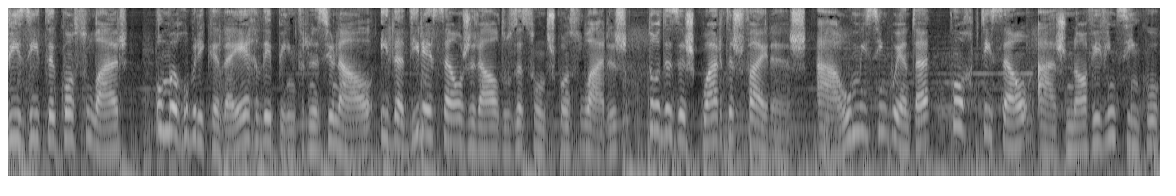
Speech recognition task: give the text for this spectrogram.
Visita Consular, uma rubrica da RDP Internacional e da Direção-Geral dos Assuntos Consulares, todas as quartas-feiras, à 1h50, com repetição às 9h25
